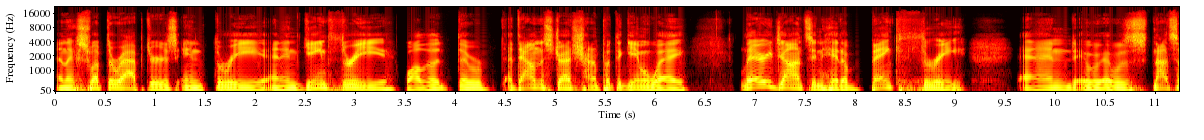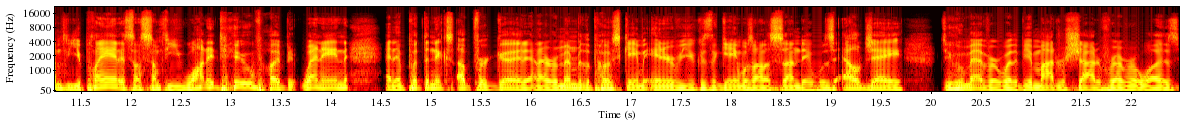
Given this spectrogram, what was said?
and they swept the Raptors in three. And in game three, while the, they were down the stretch trying to put the game away, Larry Johnson hit a bank three and it, it, was not something you planned. It's not something you want to do, but it went in and it put the Knicks up for good. And I remember the post game interview because the game was on a Sunday. Was LJ to whomever, whether it be Ahmad Rashad or whoever it was.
